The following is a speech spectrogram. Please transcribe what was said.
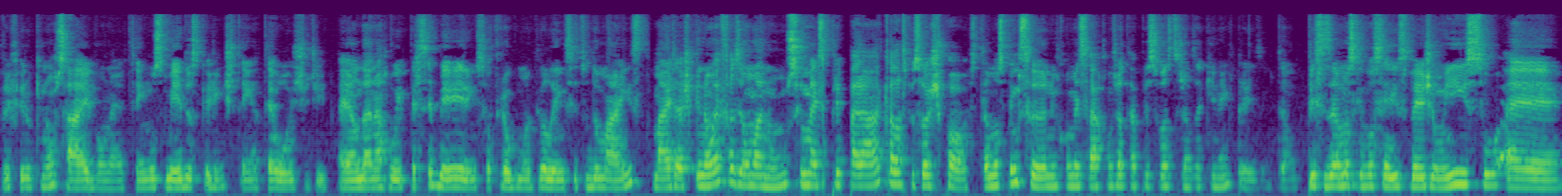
prefiro que não saibam, né? Tem os medos que a gente tem até hoje de é, andar na rua e perceberem, sofrer alguma violência e tudo mais. Mas acho que não é fazer um anúncio, mas preparar aquelas pessoas, tipo, ó, estamos pensando em começar a contratar pessoas trans aqui na empresa. Então, precisamos que vocês vejam isso. É,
